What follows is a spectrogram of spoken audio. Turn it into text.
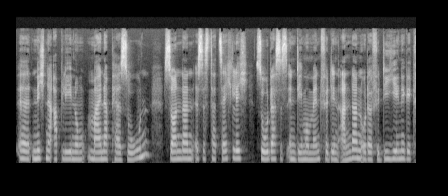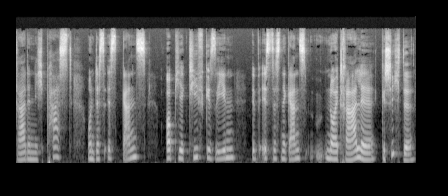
äh, nicht eine Ablehnung meiner Person, sondern es ist tatsächlich so, dass es in dem Moment für den anderen oder für diejenige gerade nicht passt. Und das ist ganz objektiv gesehen, ist es eine ganz neutrale Geschichte,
